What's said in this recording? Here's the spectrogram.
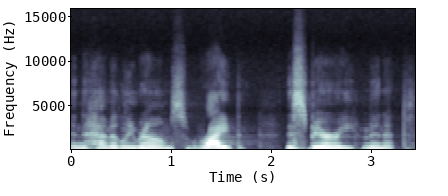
in the heavenly realms right this very minute.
